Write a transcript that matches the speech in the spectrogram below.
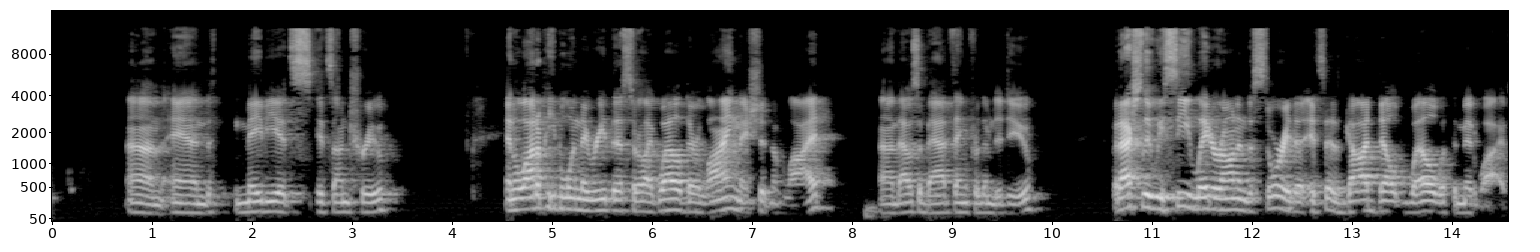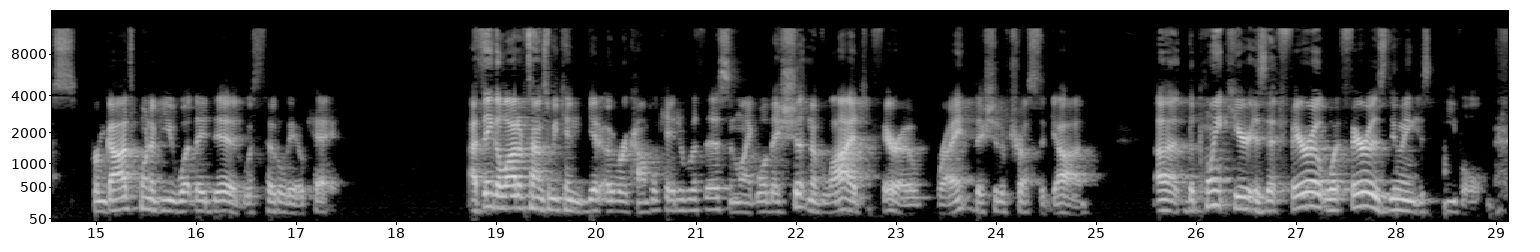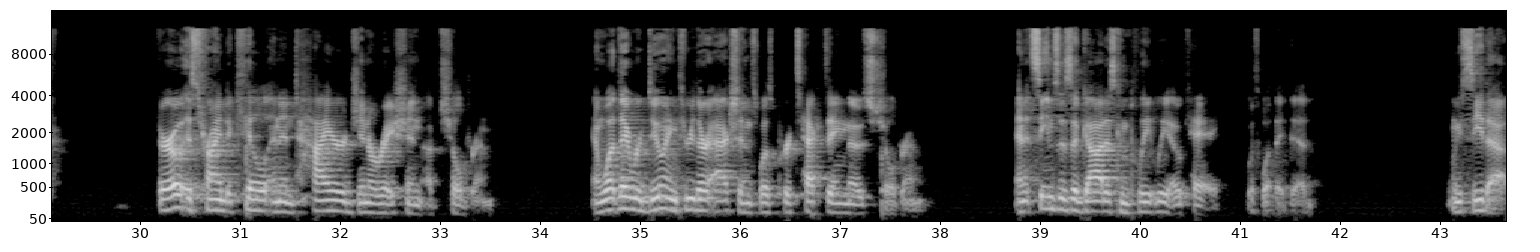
um, and maybe it's it's untrue. And a lot of people, when they read this, are like, "Well, they're lying. They shouldn't have lied. Uh, that was a bad thing for them to do." But actually, we see later on in the story that it says God dealt well with the midwives. From God's point of view, what they did was totally okay. I think a lot of times we can get overcomplicated with this and like, well, they shouldn't have lied to Pharaoh, right? They should have trusted God. Uh, the point here is that Pharaoh, what Pharaoh is doing is evil. Pharaoh is trying to kill an entire generation of children. And what they were doing through their actions was protecting those children. And it seems as if God is completely okay with what they did. We see that.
